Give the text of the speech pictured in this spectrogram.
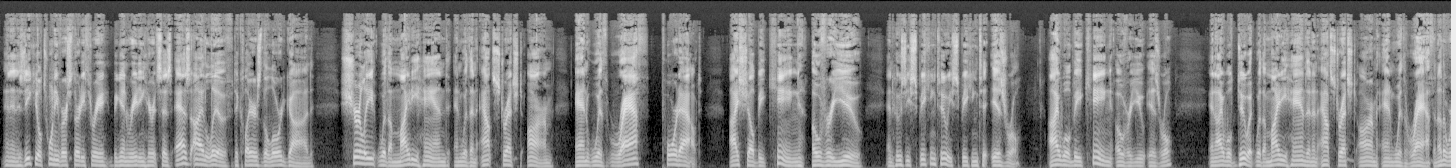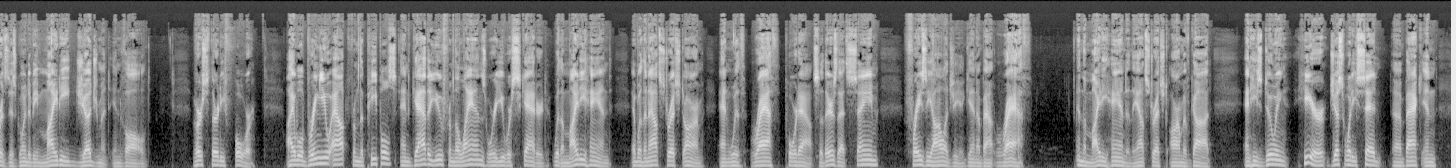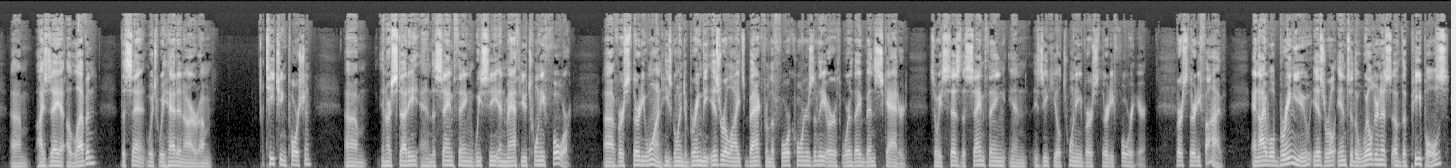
And in Ezekiel 20, verse 33, begin reading here. It says, As I live, declares the Lord God, surely with a mighty hand and with an outstretched arm and with wrath poured out, I shall be king over you. And who's he speaking to? He's speaking to Israel. I will be king over you, Israel and I will do it with a mighty hand and an outstretched arm and with wrath. In other words, there's going to be mighty judgment involved. Verse 34 I will bring you out from the peoples and gather you from the lands where you were scattered with a mighty hand and with an outstretched arm and with wrath poured out. So there's that same phraseology again about wrath and the mighty hand and the outstretched arm of God And he's doing here just what he said uh, back in um, Isaiah 11, the which we had in our um, teaching portion um, in our study, and the same thing we see in Matthew 24, uh, verse 31. He's going to bring the Israelites back from the four corners of the earth where they've been scattered. So he says the same thing in Ezekiel 20, verse 34 here. Verse 35 And I will bring you, Israel, into the wilderness of the peoples,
